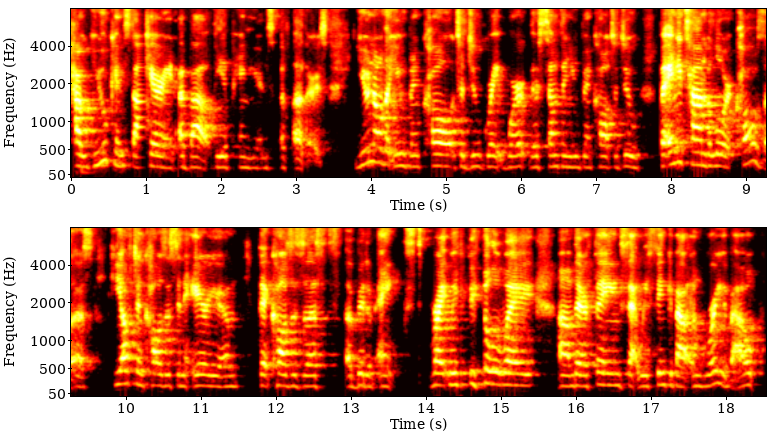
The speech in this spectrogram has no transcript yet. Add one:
how you can stop caring about the opinions of others. You know that you've been called to do great work. There's something you've been called to do. But anytime the Lord calls us, He often calls us in an area that causes us a bit of angst, right? We feel a way. Um, there are things that we think about and worry about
